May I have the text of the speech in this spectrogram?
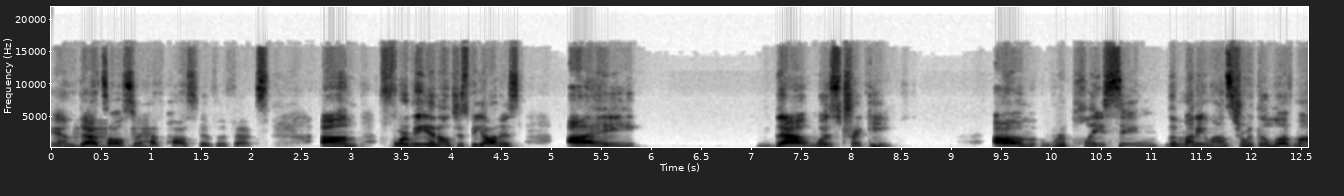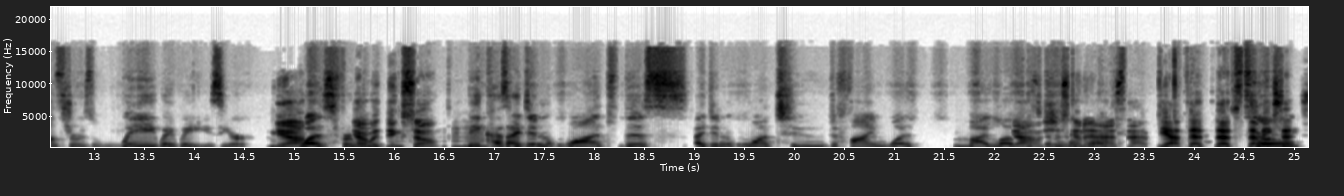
And that's Mhm, also mhm. had positive effects. Um, for me, and I'll just be honest, I that was tricky. Um, replacing the money monster with the love monster is way, way, way easier. Yeah. Was for me. I would think so. Mhm. because I didn't want this. I didn't want to define what my love yeah, I was was going to just gonna like. ask that. Yeah, that that's that makes sense.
